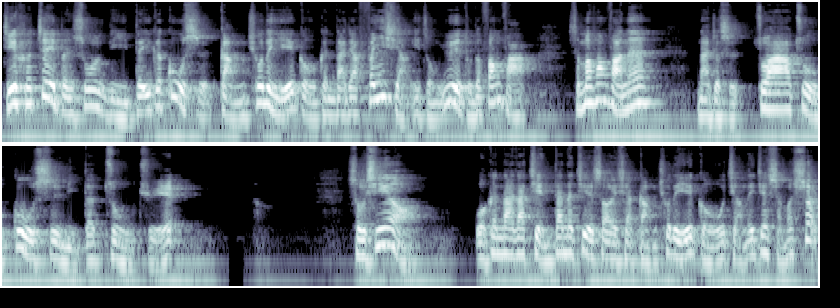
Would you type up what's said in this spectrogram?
结合这本书里的一个故事《港丘的野狗》，跟大家分享一种阅读的方法。什么方法呢？那就是抓住故事里的主角。首先哦，我跟大家简单的介绍一下《港丘的野狗》讲了一件什么事儿。《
